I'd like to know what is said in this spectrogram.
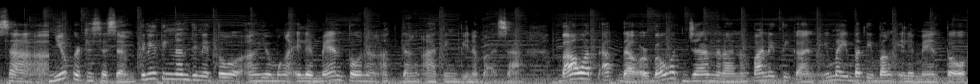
sa New Criticism, tinitingnan din ito ang yung mga elemento ng akdang ating binabasa. Bawat akda or bawat genre ng panitikan ay may iba't ibang elemento.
